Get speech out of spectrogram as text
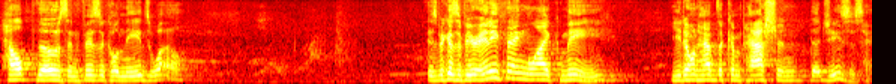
help those in physical needs well, is because if you're anything like me, you don't have the compassion that Jesus had.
